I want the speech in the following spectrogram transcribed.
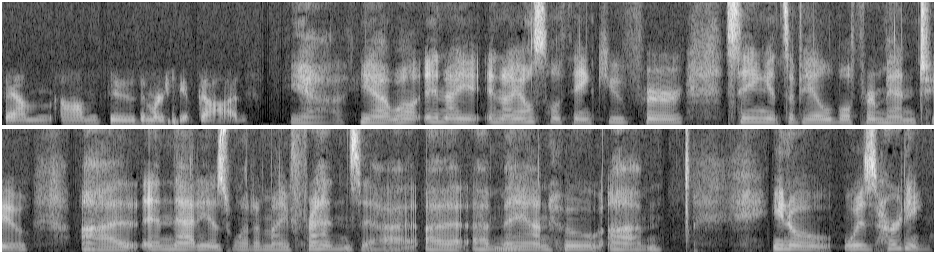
them um, through the mercy of God. Yeah, yeah. Well, and I and I also thank you for saying it's available for men too, uh, and that is one of my friends, uh, a, a, mm-hmm. man who, um, you know, was hurting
